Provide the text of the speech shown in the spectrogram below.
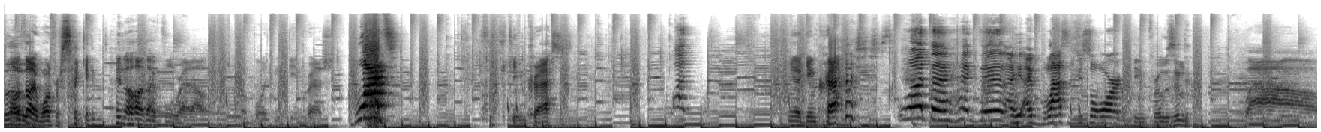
Oh, I thought I won for a second. I know how that flew right out. Oh boy, the game crashed. What? The game crashed. What? Yeah, game crashed. What the heck, dude? I, I blasted you so hard. game frozen. Wow.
